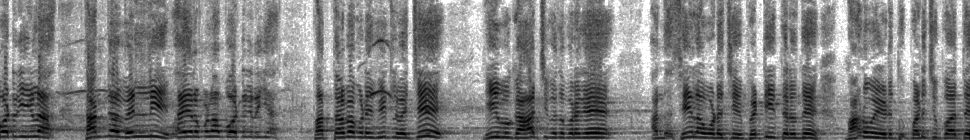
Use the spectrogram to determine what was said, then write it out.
போட்டுக்கிறீங்களா தங்க வெள்ளி வைரமெல்லாம் போட்டுக்கிறீங்க. பத்திரமா கூட வீட்டில் வச்சு திமுக ஆட்சிக்கு வந்த பிறகு அந்த சீலை உடைச்சி பெட்டி திறந்து மனுவை எடுத்து படித்து பார்த்து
